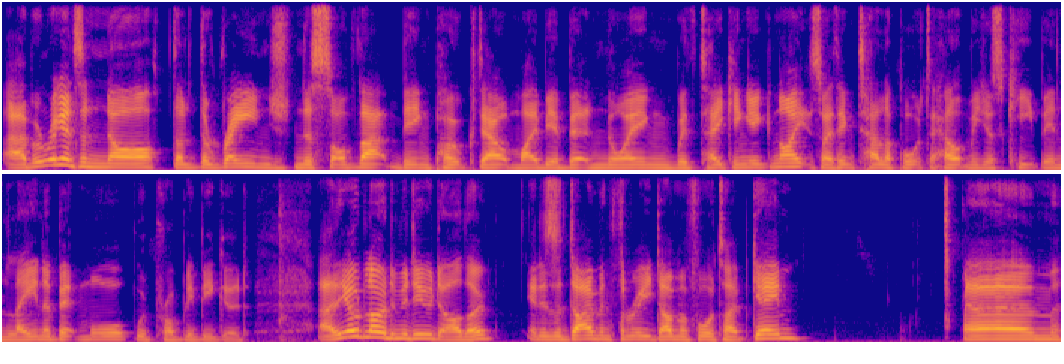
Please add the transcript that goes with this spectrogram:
Uh, but we're against a Gnar. The, the rangedness of that being poked out might be a bit annoying with taking Ignite, so I think Teleport to help me just keep in lane a bit more would probably be good. Uh, the old load of Meduda, though, it is a Diamond 3, Diamond 4 type game. Um,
